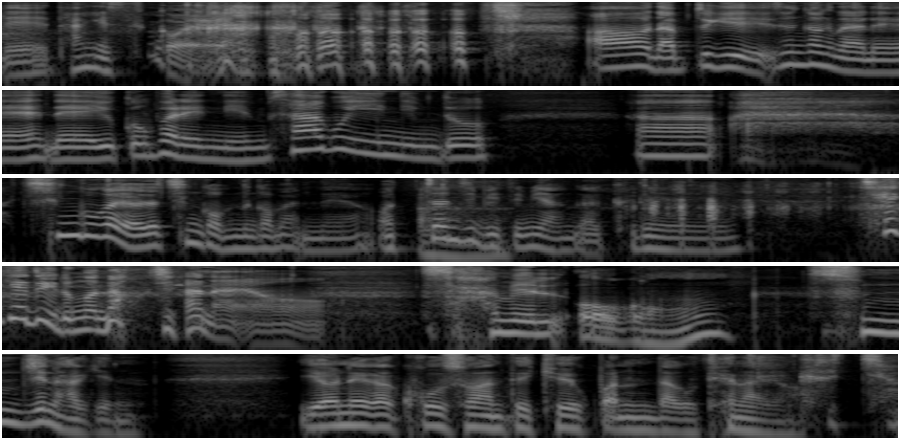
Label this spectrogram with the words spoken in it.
네, 당했을 거예요. 아, 납득이 생각나네. 네, 6082님, 4922님도 아, 아, 친구가 여자친구 없는 거 맞네요. 어쩐지 아. 믿음이 안 가. 그래. 책에도 이런 건 나오지 않아요. 3150 순진하긴 연애가 고소한테 교육받는다고 되나요? 그렇죠.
